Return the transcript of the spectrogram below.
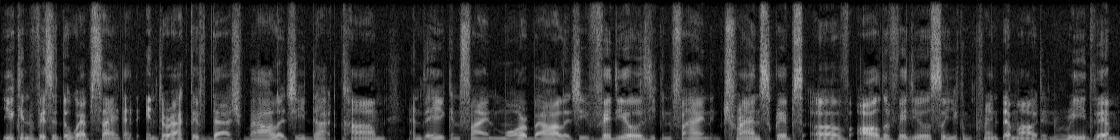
you can visit the website at interactive biology.com, and there you can find more biology videos. You can find transcripts of all the videos so you can print them out and read them.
